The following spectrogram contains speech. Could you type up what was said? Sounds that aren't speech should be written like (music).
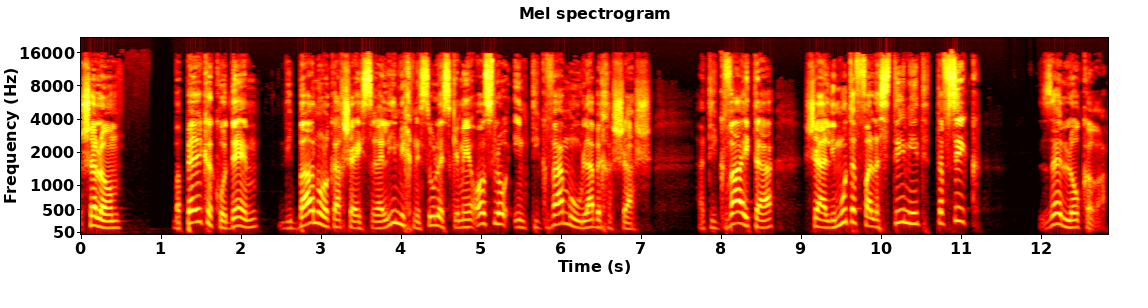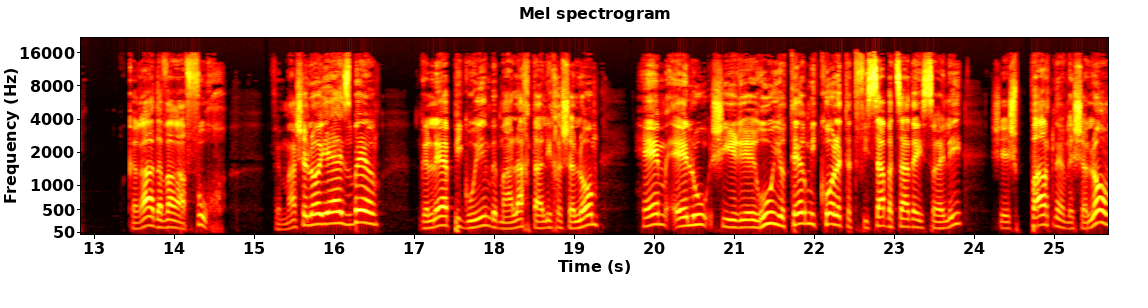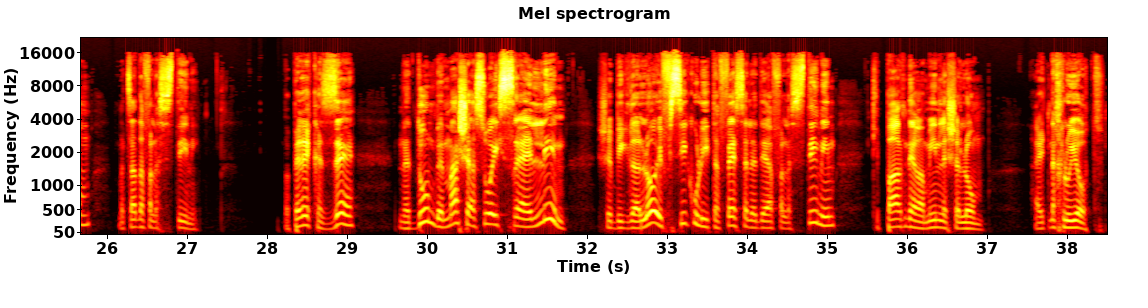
שלום. בפרק הקודם דיברנו על כך שהישראלים נכנסו להסכמי אוסלו עם תקווה מעולה בחשש. התקווה הייתה שהאלימות הפלסטינית תפסיק. זה לא קרה. קרה הדבר ההפוך. ומה שלא יהיה ההסבר, גלי הפיגועים במהלך תהליך השלום הם אלו שערערו יותר מכל את התפיסה בצד הישראלי שיש פרטנר לשלום בצד הפלסטיני. בפרק הזה נדון במה שעשו הישראלים שבגללו הפסיקו להיתפס על ידי הפלסטינים כפרטנר אמין לשלום. ההתנחלויות.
